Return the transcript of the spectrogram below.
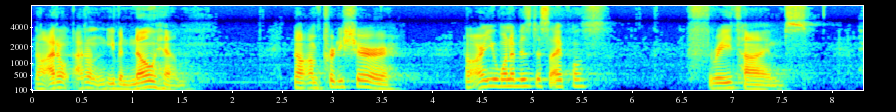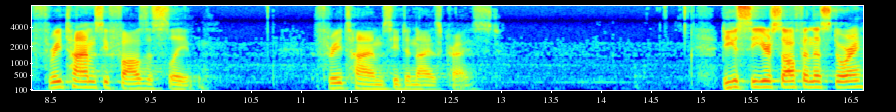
No, I don't, I don't even know him. No, I'm pretty sure. No, aren't you one of his disciples? Three times. Three times he falls asleep. Three times he denies Christ. Do you see yourself in this story?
